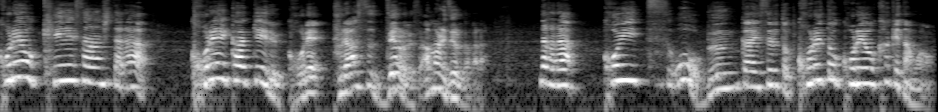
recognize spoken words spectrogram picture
これを計算したらこれかけるこれプラス0です。あまり0だから。だからこいつを分解するとこれとこれをかけたもの。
